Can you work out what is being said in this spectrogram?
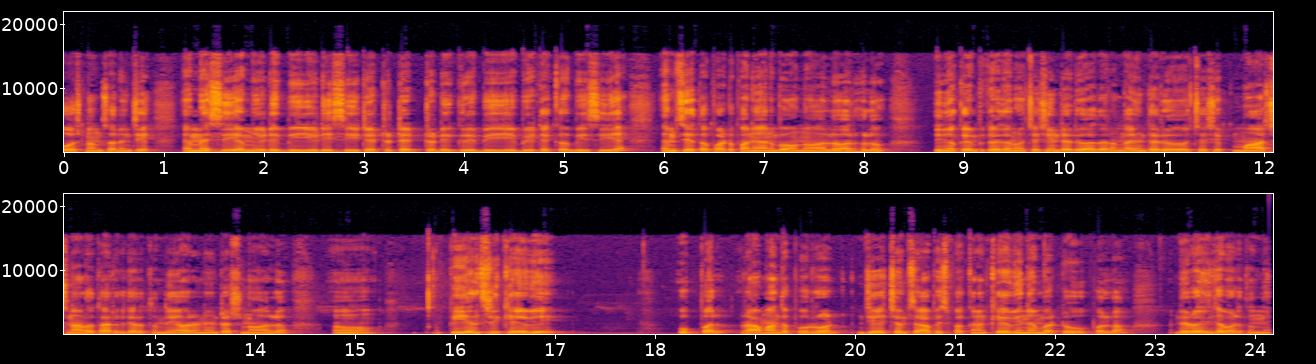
పోస్ట్ అనుసరించి MSc MEd BEd CTET TET degree BE BTech BCA ఎంసీఏతో పాటు పని అనుభవం ఉన్న వాళ్ళు అర్హులు. దీని యొక్క ఎంపిక విధానం వచ్చేసి ఇంటర్వ్యూ ఆధారంగా. ఇంటర్వ్యూ వచ్చేసి మార్చ్ నాలుగో తారీఖు జరుగుతుంది. ఎవరైనా ఇంట్రెస్ట్ ఉన్న వాళ్ళు PNC KV Uppal Ramanthapur road GHMC office పక్కన కేవీ నెంబర్ టూ ఉప్పల్లో నిర్వహించబడుతుంది.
